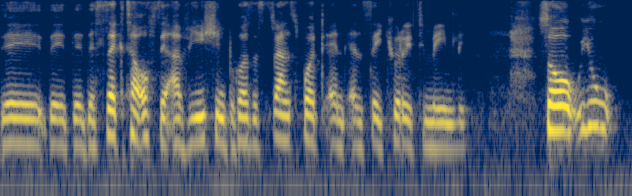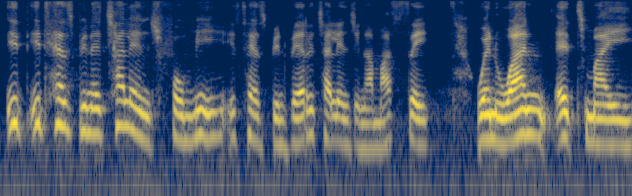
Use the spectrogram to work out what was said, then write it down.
the, the, the, the, sector of the aviation because it's transport and, and security mainly. So you it, it has been a challenge for me. It has been very challenging, I must say. When one at my,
